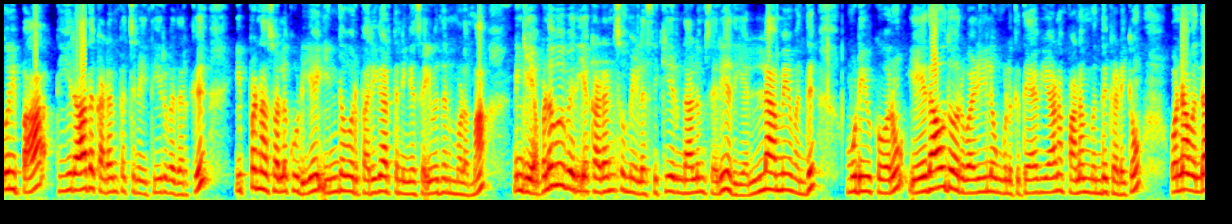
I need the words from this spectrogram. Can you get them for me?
குறிப்பாக தீராத கடன் பிரச்சனை தீர்வதற்கு இப்போ நான் சொல்லக்கூடிய இந்த ஒரு பரிகாரத்தை நீங்கள் செய்வதன் மூலமாக நீங்கள் எவ்வளவு பெரிய கடன் சுமையில் சிக்கியிருந்தாலும் சரி அது எல்லாமே வந்து முடிவுக்கு வரும். ஏதாவது ஒரு வழியில் உங்களுக்கு தேவையான பணம் வந்து கிடைக்கும். ஒன்றா வந்து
